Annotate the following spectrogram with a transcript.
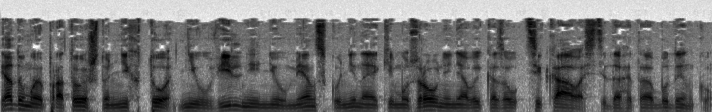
я думаю пра тое, што ніхто ні ў вільні, ні ў менску, ні на якім узроўні не выказаў цікавасці да гэтага будынку.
